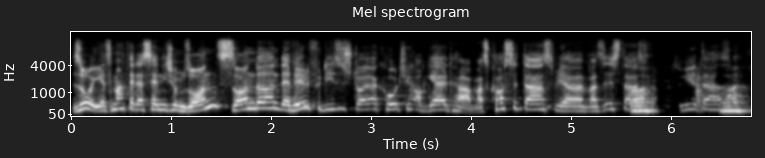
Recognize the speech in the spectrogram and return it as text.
So, jetzt macht er das ja nicht umsonst, sondern der will für dieses Steuercoaching auch Geld haben. Was kostet das? Wie, was ist das? Wie funktioniert das?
